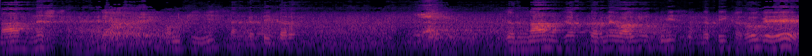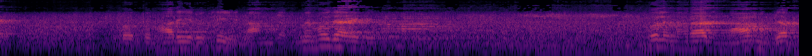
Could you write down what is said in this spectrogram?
नाम निष्ठ है, उनकी संगति करो। जब नाम जप करने वालों की संगति करोगे तो तुम्हारी रुचि नाम जप में हो जाएगी। बोले, महाराज, नाम जप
